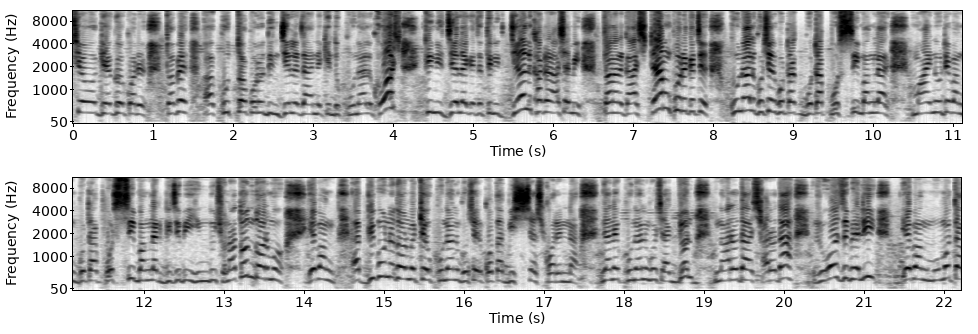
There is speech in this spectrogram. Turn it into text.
সেও ঘে ঘে করে। তবে কুত্তো কোনো দিন জেলে যায়নি, কিন্তু কুণাল ঘোষ, তিনি জেলে গেছে, তিনি জেল খাটার আসামি। তার গায়ে স্ট্যাম্প পড়ে গেছে। কুণাল ঘোষের গোটা গোটা পশ্চিমবাংলার মাইনরিটি এবং গোটা পশ্চিমবাংলার বিজেপি হিন্দু সনাতন ধর্ম এবং বিভিন্ন ধর্ম কেউ কুণাল ঘোষের কথা বিশ্বাস করেন না। জানে কুণাল ঘোষ একজন নারদা, সারদা, রোজ ভ্যালি এবং মমতা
